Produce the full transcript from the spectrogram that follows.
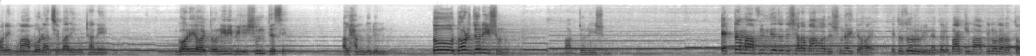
অনেক মা বোন আছে বাড়ির উঠানে। ঘরে হয়তো নিরিবিলি শুনতেছে। আলহামদুলিল্লাহ। তো দশজনই শুনুক, পাঁচজনই শুনুক। একটা মাহফিল দিয়ে যদি সারা বাংলাদেশ শুনাইতে হয়, এ তো জরুরি না। তাহলে বাকি মাহফিল ওলারা তো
